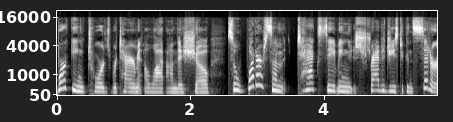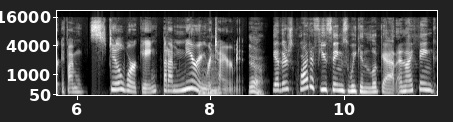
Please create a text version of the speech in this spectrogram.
working towards retirement a lot on this show. So, what are some tax saving strategies to consider if I'm still working, but I'm nearing mm-hmm. retirement? Yeah. Yeah, there's quite a few things we can look at. And I think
